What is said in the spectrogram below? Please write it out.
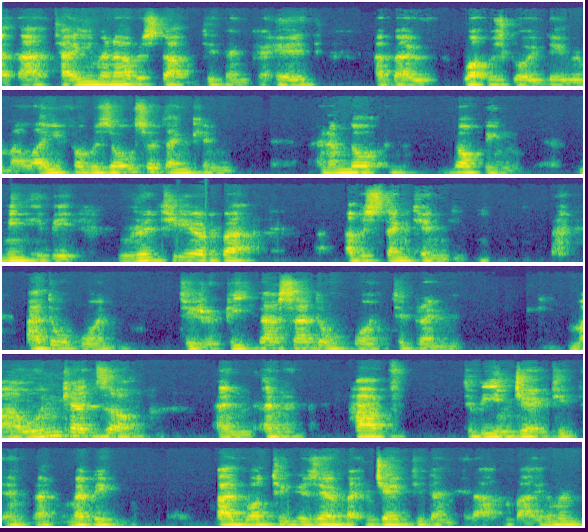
at that time, and I was starting to think ahead about what was going to do with my life. I was also thinking, and I'm not not being mean to be rude here, but I was thinking, I don't want to repeat this. I don't want to bring my own kids up and and have to be injected and maybe bad word to use there, but injected into that environment.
